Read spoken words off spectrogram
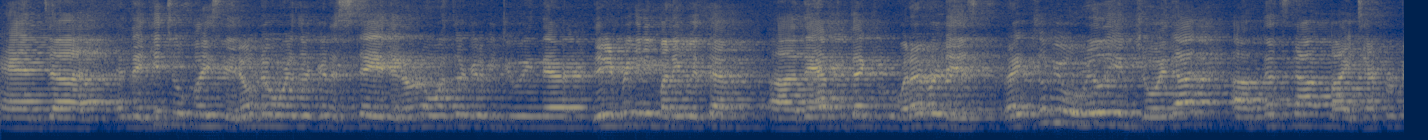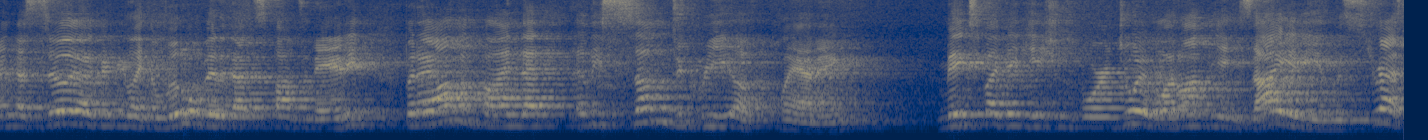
and, uh, and they get to a place, they don't know where they're going to stay, they don't know what they're going to be doing there, they didn't bring any money with them, uh, they have to beg for whatever it is, right? Some people really enjoy that. Um, that's not my temperament necessarily, I maybe like a little bit of that spontaneity, but I often find that at least some degree of planning makes my vacations more enjoyable. I don't have the anxiety and the stress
